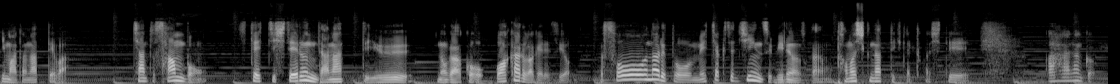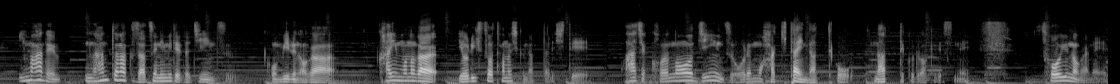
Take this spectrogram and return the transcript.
今となっては、ちゃんと3本ステッチしてるんだなっていうのがこうわかるわけですよ。そうなるとめちゃくちゃジーンズ見るのとか楽しくなってきたりとかして、ああ、なんか今までなんとなく雑に見てたジーンズを見るのが、買い物がより一層楽しくなったりして、ああ、じゃあこのジーンズ俺も履きたいなってこうなってくるわけですね。そういうのがね、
